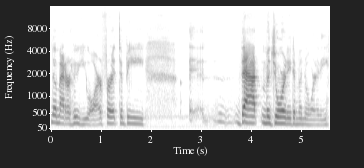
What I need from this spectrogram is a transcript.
no matter who you are, for it to be uh, that majority to minority.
